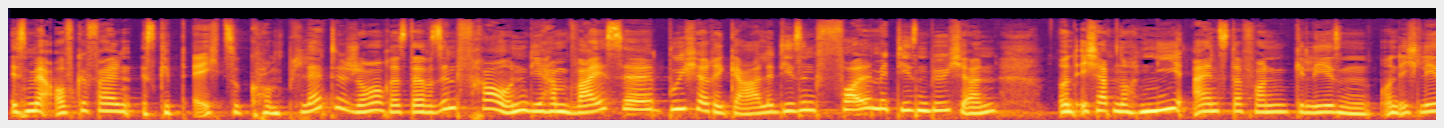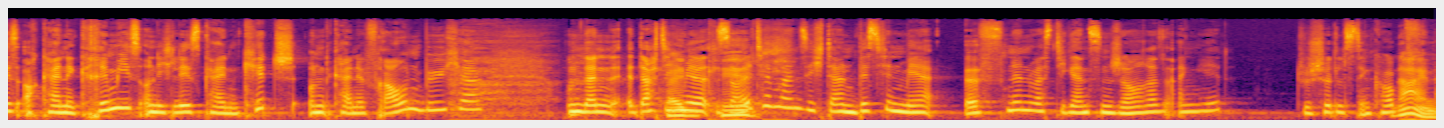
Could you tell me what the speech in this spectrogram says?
ist mir aufgefallen, es gibt echt so komplette Genres. Da sind Frauen, die haben weiße Bücherregale, die sind voll mit diesen Büchern. Und ich habe noch nie eins davon gelesen. Und ich lese auch keine Krimis und ich lese keinen Kitsch und keine Frauenbücher. Und dann dachte Kein ich mir, Kitsch. sollte man sich da ein bisschen mehr öffnen, was die ganzen Genres angeht? Du schüttelst den Kopf. Nein,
